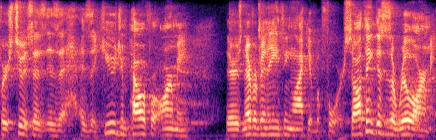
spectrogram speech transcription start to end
Verse 2 it says, is a, is a huge and powerful army. There has never been anything like it before. So I think this is a real army.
